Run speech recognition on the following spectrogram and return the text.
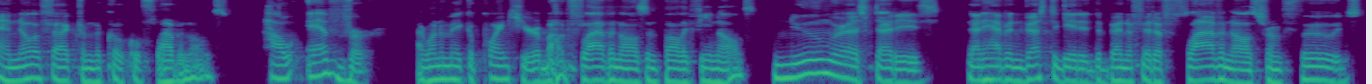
and no effect from the cocoa flavanols. However, I want to make a point here about flavanols and polyphenols. Numerous studies that have investigated the benefit of flavanols from foods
